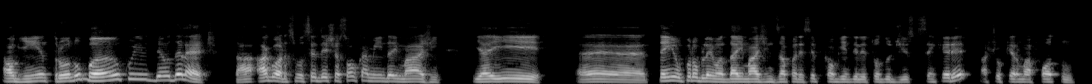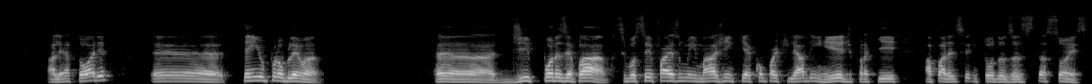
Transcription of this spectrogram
alguém entrou no banco e deu delete. Tá? Agora, se você deixa só o caminho da imagem e aí é, tem o problema da imagem desaparecer porque alguém deletou do disco sem querer, achou que era uma foto aleatória. É, tem o problema é, de, por exemplo, ah, se você faz uma imagem que é compartilhada em rede para que apareça em todas as estações,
